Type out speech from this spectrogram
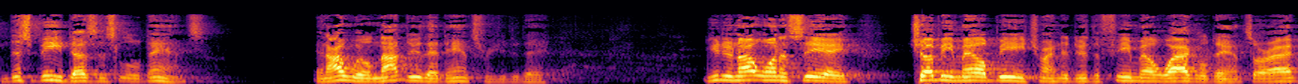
this bee does this little dance. And I will not do that dance for you today. You do not want to see a chubby male bee trying to do the female waggle dance, all right?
